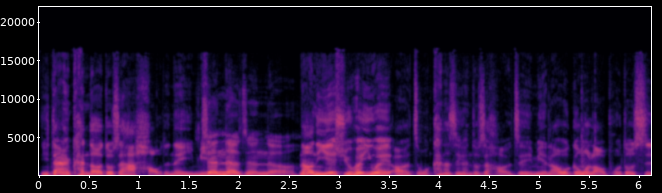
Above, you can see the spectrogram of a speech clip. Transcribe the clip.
你当然看到的都是他好的那一面，真的真的。然后你也许会因为哦，我看到这个人都是好的这一面，然后我跟我老婆都是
